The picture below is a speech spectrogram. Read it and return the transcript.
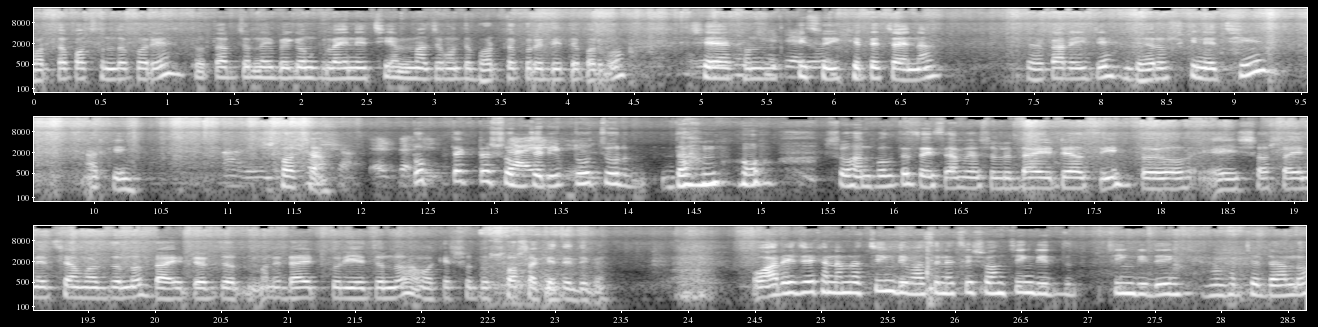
ভর্তা পছন্দ করে। তো তার জন্য এই বেগুনগুলো এনেছি। আমি মাঝে মধ্যে ভর্তা করে দিতে পারব। সে এখন কিছুই খেতে চায় না। আর এই যে ঢেঁড়স কিনেছি। আর কি। এটা প্রত্যেকটা সবজিরই প্রচুর দাম। সোহান বলতে চাইছে আমি আসলে ডায়েটে আছি। তো এই শশা এনেছে আমার জন্য। ডায়েটের জন্য মানে ডায়েট করি এর জন্য। আমাকে শুধু শশা খেতে দেবে। ও আর এই যে এখানে আমরা চিংড়ি মাছ এনেছি সোহান চিংড়ি চিংড়ি দিয়ে হচ্ছে ডালো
